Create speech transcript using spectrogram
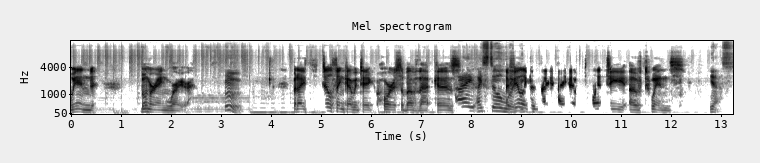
wind boomerang warrior. Hmm. But I still think I would take Horus above that because I I still would. I feel like I, I have plenty of twins. Yes,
